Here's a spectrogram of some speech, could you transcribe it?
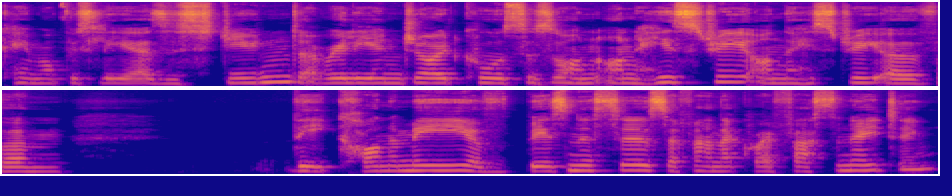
came obviously as a student. I really enjoyed courses on on history, on the history of um, the economy of businesses. I found that quite fascinating.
